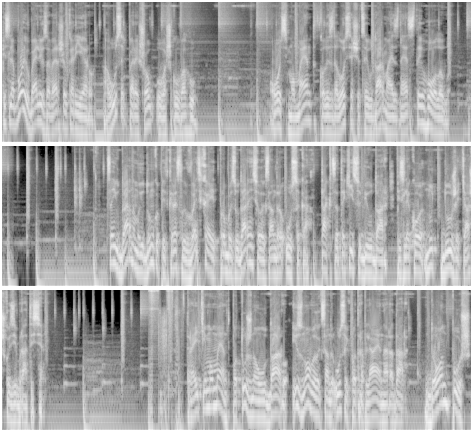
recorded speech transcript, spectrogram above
Після бою Беллю завершив кар'єру, а Усик перейшов у важку вагу. Ось момент, коли здалося, що цей удар має знести голову. Цей удар, на мою думку, підкреслив весь хейт про безударність Олександра Усика. Так, це такий собі удар, після якого ну дуже тяжко зібратися. Третій момент потужного удару, і знову Олександр Усик потрапляє на радар. Don't push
